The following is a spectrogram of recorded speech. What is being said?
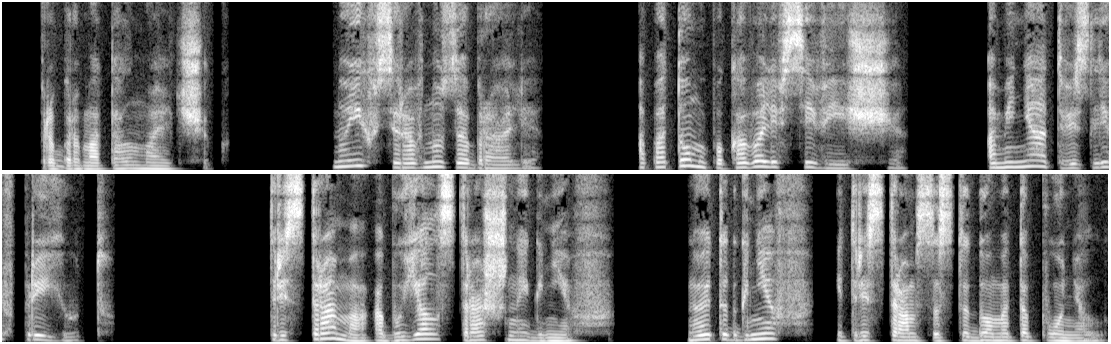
— пробормотал мальчик. «Но их все равно забрали. А потом упаковали все вещи, а меня отвезли в приют». Тристрама обуял страшный гнев. Но этот гнев, и Тристрам со стыдом это понял,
